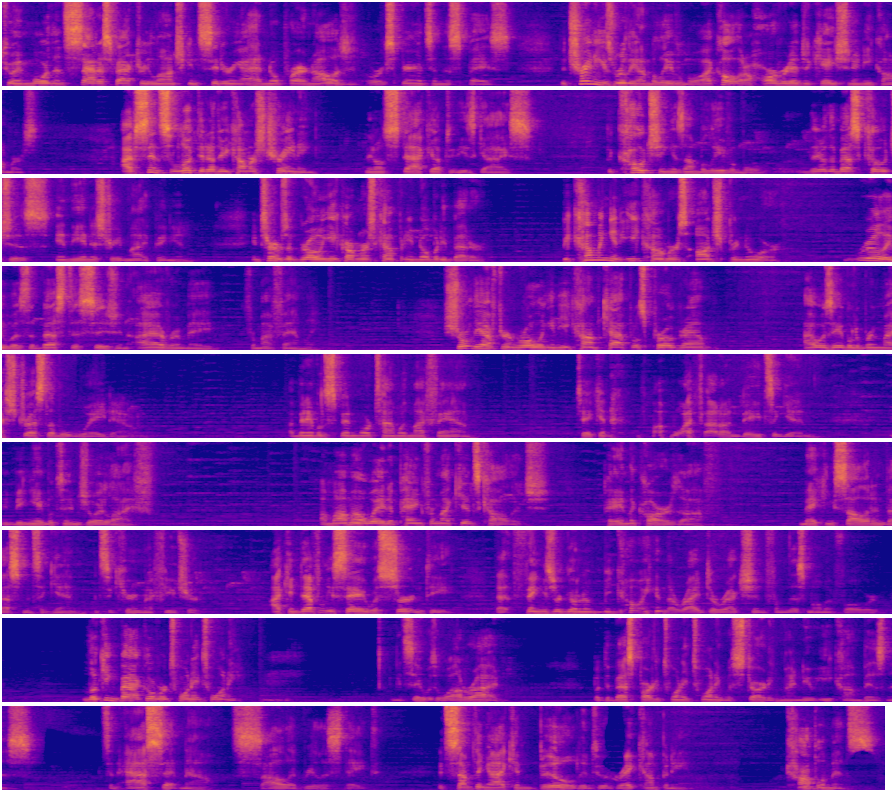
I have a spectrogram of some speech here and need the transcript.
to a more than satisfactory launch considering I had no prior knowledge or experience in this space. The training is really unbelievable. I call it a Harvard education in e commerce. I've since looked at other e commerce training, they don't stack up to these guys. The coaching is unbelievable. They're the best coaches in the industry, in my opinion. In terms of growing e commerce company, nobody better. Becoming an e commerce entrepreneur really was the best decision I ever made for my family. Shortly after enrolling in Ecom Capital's program, I was able to bring my stress level way down. I've been able to spend more time with my fam, taking my wife out on dates again, and being able to enjoy life. I'm on my way to paying for my kids' college, paying the cars off, making solid investments again, and securing my future. I can definitely say with certainty that things are going to be going in the right direction from this moment forward. Looking back over 2020, I can say it was a wild ride, but the best part of 2020 was starting my new ecom business. It's an asset now solid real estate. It's something I can build into a great company. Complements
